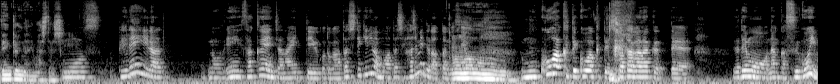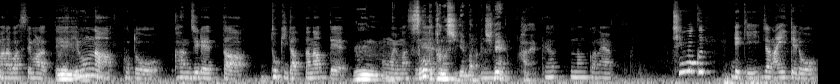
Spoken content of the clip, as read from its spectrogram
勉強になりましたし。もうすペレイラの演作演じゃないっていうことが私的にはもう私初めてだったんですよ。もうんう怖くて怖くて仕方がなくって。いやでもなんかすごい学ばせてもらって、うん。いろんなことを感じれた時だったなってうん。思いますね。すごく楽しい現場だったしね、はい。いやなんかね沈黙劇じゃないけど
